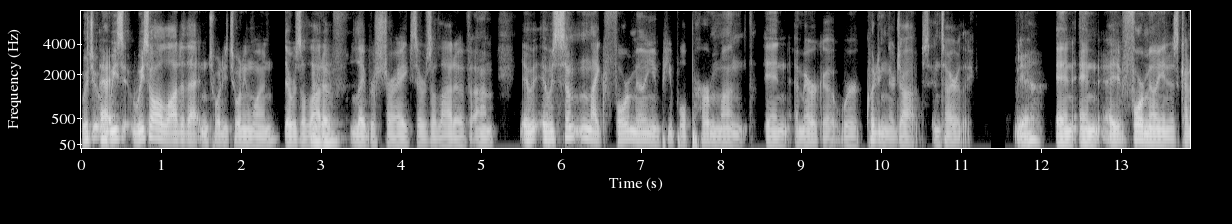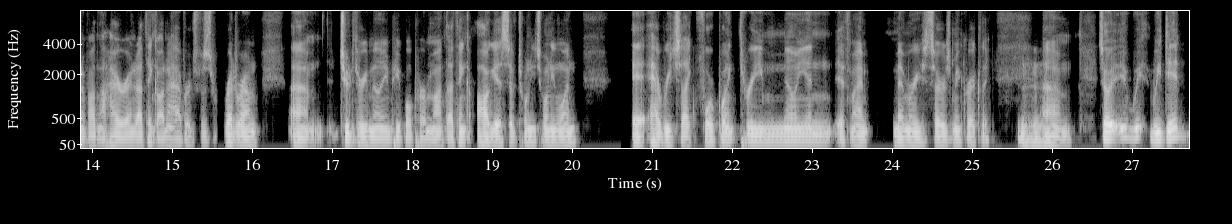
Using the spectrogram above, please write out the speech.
Which That- we we saw a lot of that in 2021. There was a lot Mhm. of labor strikes. There was a lot of um. It, it was something like four million people per month in America were quitting their jobs entirely, Yeah. and and uh, four million is kind of on the higher end. I think on average was right around um two to three million people per month. I think August of 2021, it had reached like 4.3 million, if my memory serves me correctly. Mhm. Um, so it, we we did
